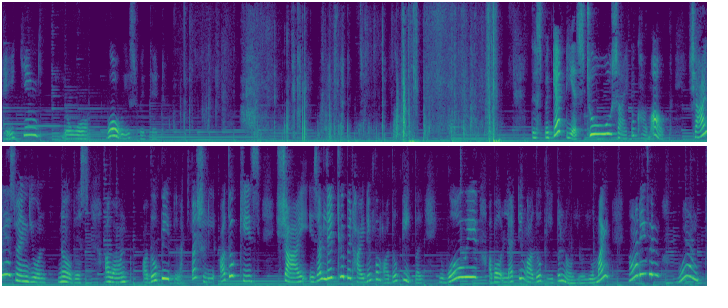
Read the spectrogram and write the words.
taking your worries with it. The spaghetti is too shy to come out. Shy is when you're nervous around other people, especially other kids. Shy is a little bit hiding from other people. You worry about letting other people know you. You might not even want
